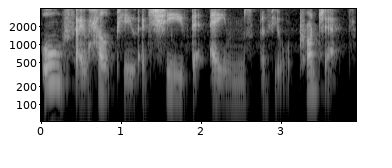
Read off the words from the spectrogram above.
also help you achieve the aims of your project?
